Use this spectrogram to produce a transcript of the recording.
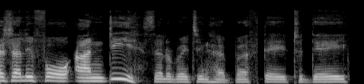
Especially for Auntie celebrating her birthday today.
